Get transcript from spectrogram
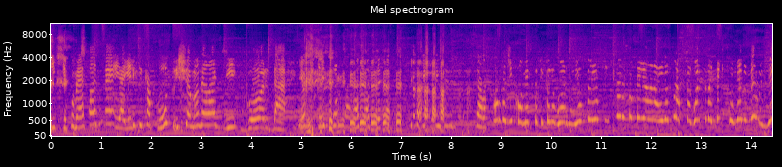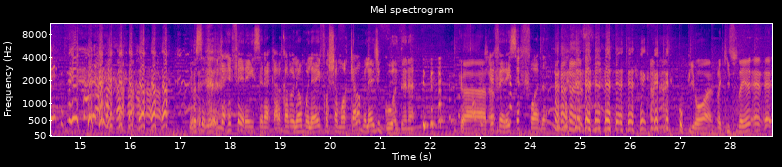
em que começa a doer. E aí ele fica puto e chamando ela de gorda. E eu fiquei puta nessa cena. E eu fiquei pensando. Ela, para de comer que tá ficando gordo. E eu falei assim, cara, só tem ela na ilha, ficar gorda, você vai ter que comer do mesmo jeito. E você vê que é referência, né, cara? O cara olhou a mulher e foi- chamou aquela mulher de gorda, né? Cara, Referência é foda. o pior é que isso daí é, é-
